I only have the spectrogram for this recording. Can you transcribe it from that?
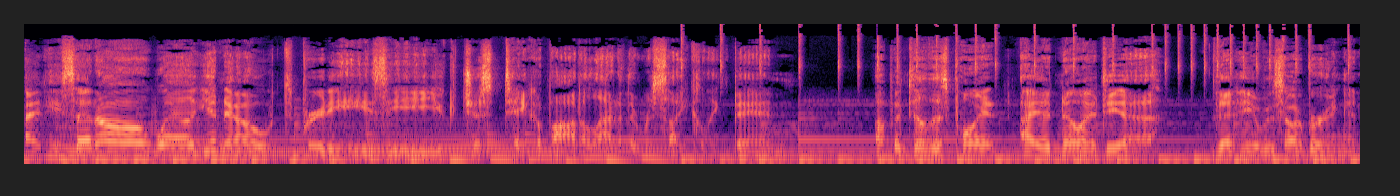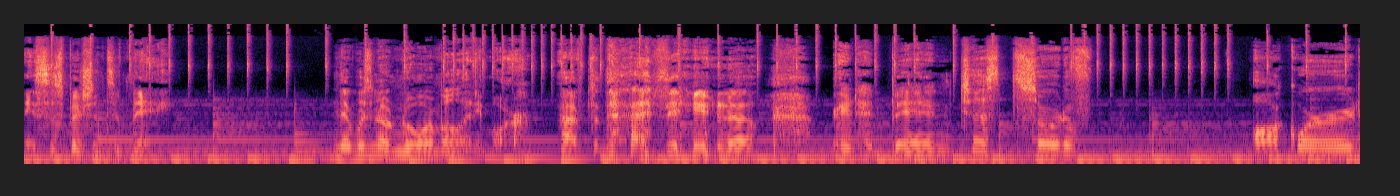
And he said, Oh, well, you know, it's pretty easy. You could just take a bottle out of the recycling bin. Up until this point, I had no idea that he was harboring any suspicions of me. There was no normal anymore after that, you know. It had been just sort of awkward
